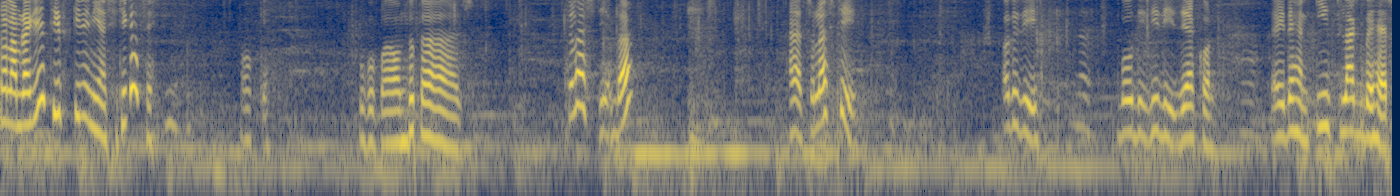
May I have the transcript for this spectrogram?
চলো আমরা গিয়ে চিপস কিনে নিয়ে আসি ঠিক আছে? ওকে বাবা অন্ধকার। চলে আসছি আমরা? হ্যাঁ চলে আসছি? ও দিদি বৌদি দিদি যে এখন। এই দেখেন কিস লাগবে হ্যার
